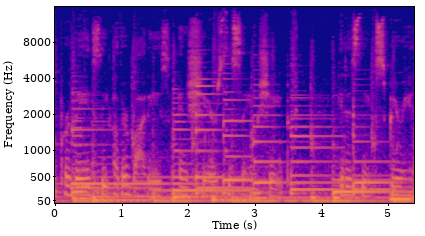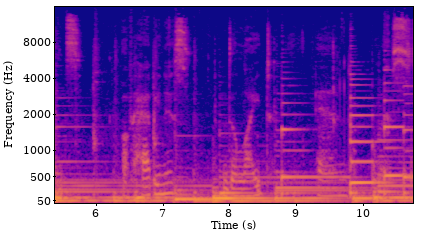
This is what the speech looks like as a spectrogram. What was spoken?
It pervades the other bodies and shares the same shape. It is the experience of happiness, delight, and bliss.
